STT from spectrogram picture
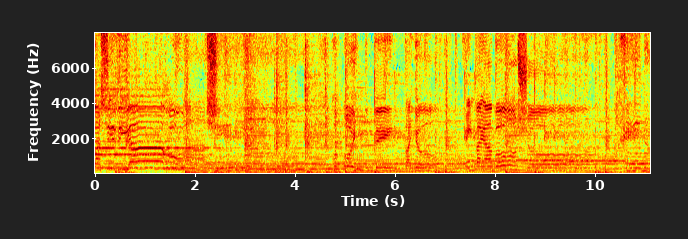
v'ashivyon Oy dem bein bayo Achenu,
